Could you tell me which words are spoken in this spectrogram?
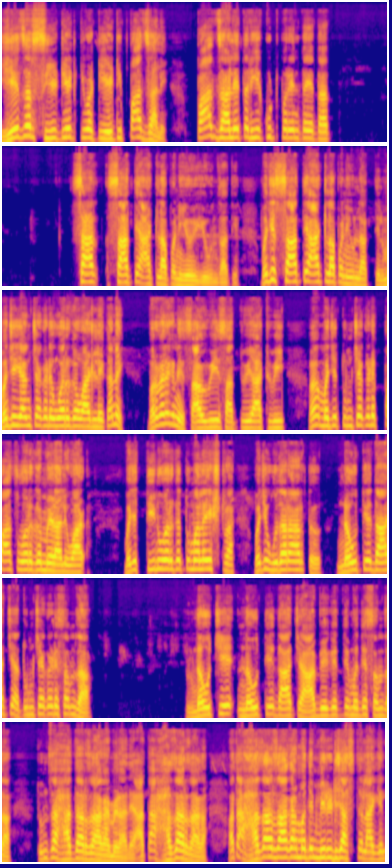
हे जर सी टी एट किंवा टी ए टी पास झाले पास झाले तर हे कुठपर्यंत येतात? सात सहा ते आठला पण येऊ येऊन जातील. म्हणजे सहा ते आठला पण येऊन लागतील. म्हणजे यांच्याकडे वर्ग वाढले का नाही? बरोबर आहे का नाही? सहावी सातवी आठवी हां? म्हणजे तुमच्याकडे पाच वर्ग मिळाले वाढ म्हणजे तीन वर्ग तुम्हाला एक्स्ट्रा म्हणजे उदाहरणार्थ नऊ ते दहाच्या तुमच्याकडे समजा नऊचे नऊ ते दहाच्या अभियोग्यतेमध्ये समजा तुमचा हजार जागा मिळाल्या. आता हजार जागा. आता हजार जागामध्ये मिरिट जास्त लागेल.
